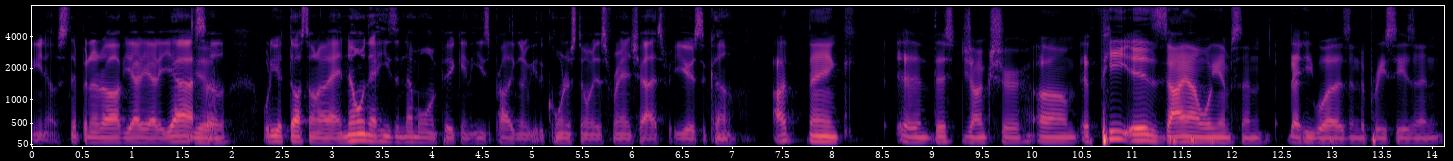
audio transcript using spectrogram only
you know, snipping it off, yada yada yada. Yeah. So. What are your thoughts on all that? And knowing that he's the number one pick and he's probably going to be the cornerstone of this franchise for years to come. I think in this juncture, um, if he is Zion Williamson that he was in the preseason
